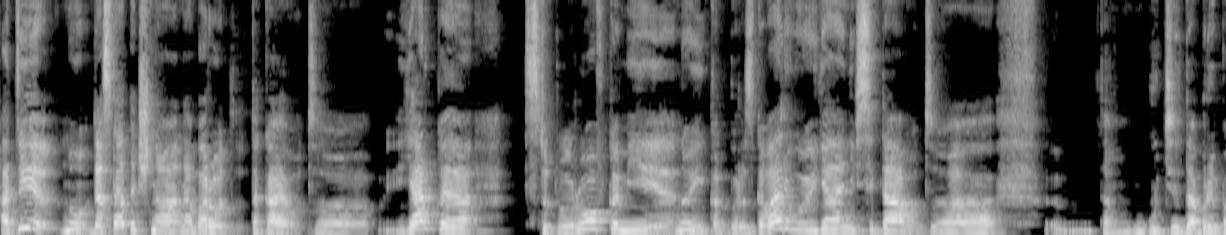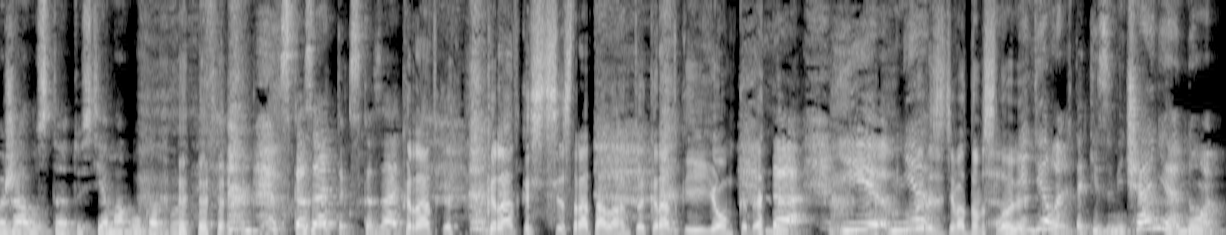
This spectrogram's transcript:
а ты, ну, достаточно, наоборот, такая вот э, яркая, с татуировками, ну и как бы разговариваю я не всегда вот э, там, будьте добры, пожалуйста, то есть я могу как бы сказать, так сказать. Кратко, краткость сестра таланта, кратко и емко, да? Да, и мне... Выразите в одном слове. Мне делали такие замечания, но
